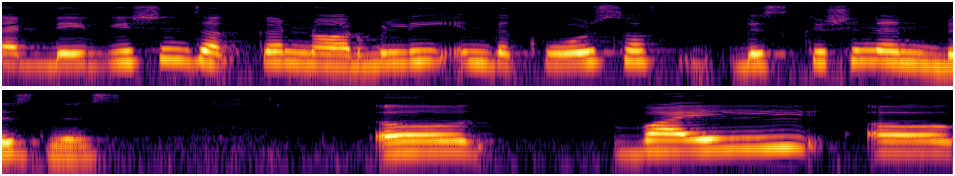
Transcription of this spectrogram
that deviations occur normally in the course of discussion and business. Uh, while uh,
